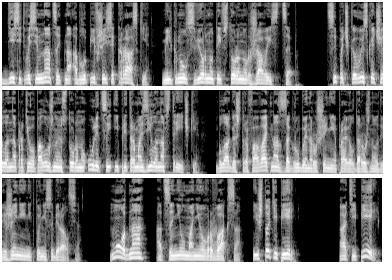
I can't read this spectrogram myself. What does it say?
10-18 на облупившейся краске, мелькнул свернутый в сторону ржавый сцеп. Цыпочка выскочила на противоположную сторону улицы и притормозила на встречке. Благо штрафовать нас за грубое нарушение правил дорожного движения никто не собирался. «Модно», — оценил маневр Вакса. «И что теперь?» «А теперь...»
